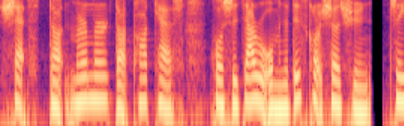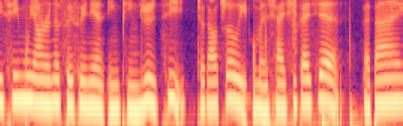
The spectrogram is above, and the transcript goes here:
shapes dot murmur dot podcast，或是加入我们的 Discord 社群。这一期牧羊人的碎碎念音频日记就到这里，我们下一期再见，拜拜。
